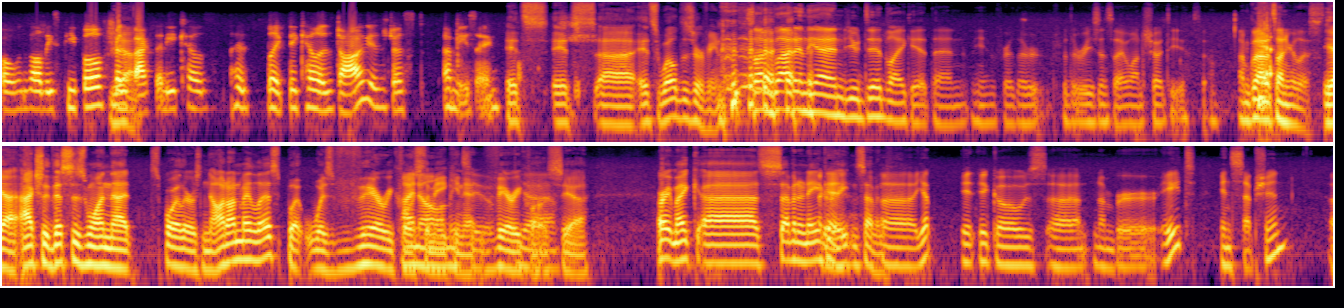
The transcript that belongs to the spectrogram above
owns all these people for Yeah. the fact that he kills his like they kill his dog is just amazing. It's it's uh, it's well deserving. so I'm glad in the end you did like it then, Ian, for the for the reasons I want to show it to you. So I'm glad it's on your list. yeah, actually, this is one that spoiler is not on my list, but was very close know, to making it. Very Yeah. close. Yeah. All right, Mike. Uh, seven and eight, or eight and seven. Uh, yep. It, it goes uh, number eight, Inception. Uh,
